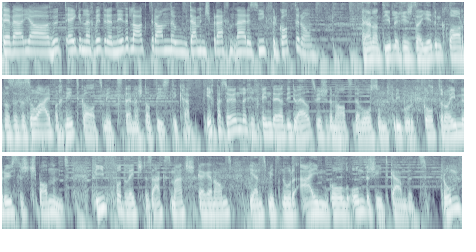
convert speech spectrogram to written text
Der wäre ja heute eigentlich wieder eine Niederlage dran und dementsprechend ein Sieg für Gotteron. Ja, natürlich ist es jedem klar, dass es so einfach nicht geht mit diesen Statistiken. Ich persönlich ich finde ja die Duell zwischen dem HC Davos und Fribourg-Gotteron immer äußerst spannend. Fünf von den letzten sechs Matches gegeneinander die haben es mit nur einem Goal Unterschied geendet. Darum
